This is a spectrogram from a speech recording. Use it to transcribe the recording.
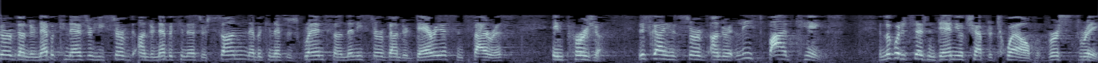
served under Nebuchadnezzar. He served under Nebuchadnezzar's son, Nebuchadnezzar's grandson. Then he served under Darius and Cyrus in Persia. This guy has served under at least five kings. And look what it says in Daniel chapter 12, verse 3.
